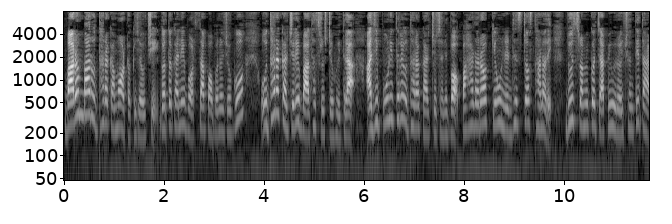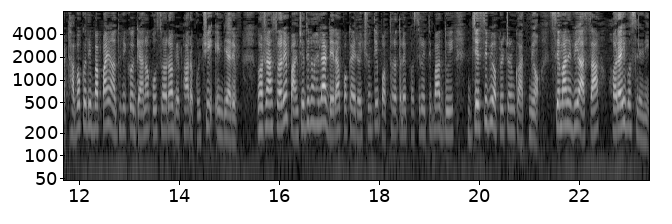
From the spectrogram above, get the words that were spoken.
ବାରମ୍ବାର ଉଦ୍ଧାର କାମ ଅଟକି ଯାଉଛି। ଗତକାଲି ବର୍ଷା ପବନ ଯୋଗୁଁ ଉଦ୍ଧାର କାର୍ଯ୍ୟରେ ବାଧା ସୃଷ୍ଟି ହୋଇଥିଲା। ଆଜି ପୁଣି ଥରେ ଉଦ୍ଧାର କାର୍ଯ୍ୟ ଚାଲିବ। ପାହାଡ଼ର କେଉଁ ନିର୍ଦ୍ଦିଷ୍ଟ ସ୍ଥାନରେ ଦୁଇ ଶ୍ରମିକ ଚାପି ହୋଇ ରହିଛନ୍ତି ତାହା ଠାବ କରିବା ପାଇଁ ଆଧୁନିକ ଜ୍ଞାନକୌଶଳର ବ୍ୟବହାର କରୁଛି ଏନ୍ଡିଆର୍ଏଫ୍। ଘଟଣାସ୍ଥଳରେ ପାଞ୍ଚ ଦିନ ହେଲା ଡେରା ପକାଇ ରହିଛନ୍ତି। ପଥର ତଳେ ଫସି ରହିଥିବା ଦୁଇ ଜେସିବି ଅପରେଟରଙ୍କ ଆତ୍ମୀୟ। ସେମାନେ ବି ଆଶା ହରାଇ ବସିଲେଣି।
